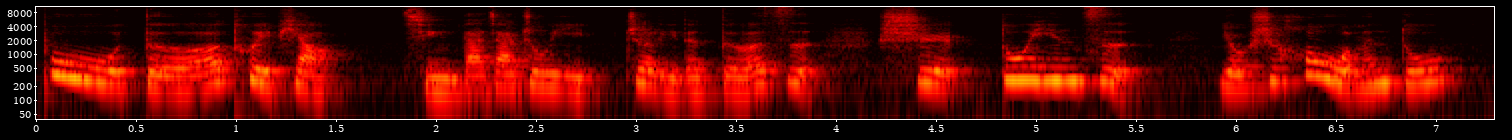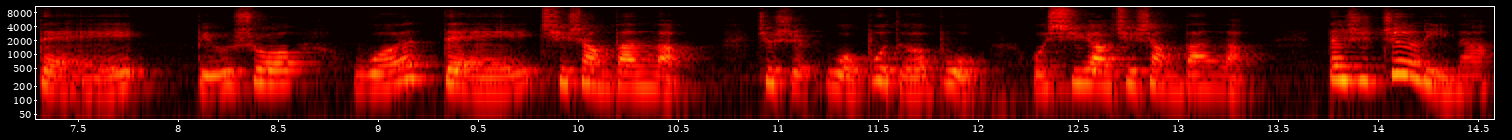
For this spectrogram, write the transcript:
不得退票。请大家注意，这里的“得”字是多音字，有时候我们读“得”，比如说我得去上班了，就是我不得不，我需要去上班了。但是这里呢，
